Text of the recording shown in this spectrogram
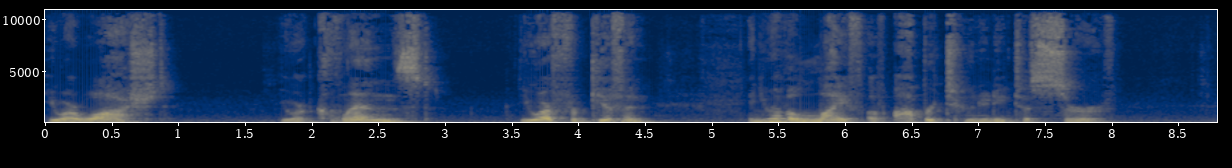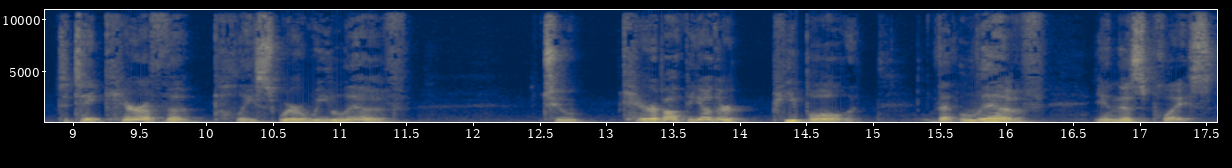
you are washed. You are cleansed. You are forgiven. And you have a life of opportunity to serve, to take care of the place where we live, to care about the other people that live in this place.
